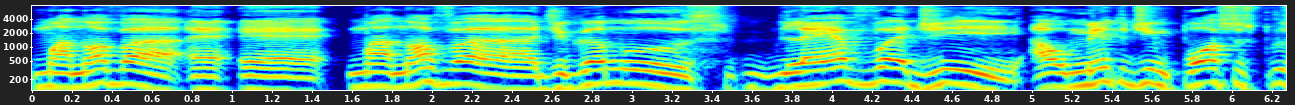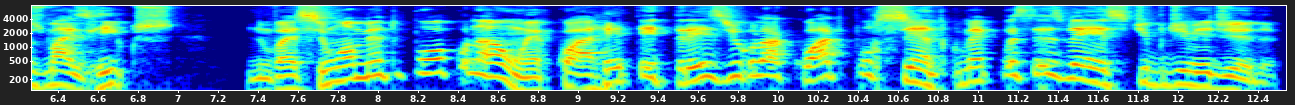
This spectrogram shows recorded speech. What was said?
uma nova, é, é, uma nova, digamos, leva de aumento de impostos para os mais ricos. Não vai ser um aumento pouco, não, é 43,4%. Como é que vocês veem esse tipo de medida?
